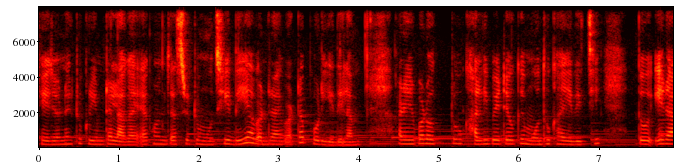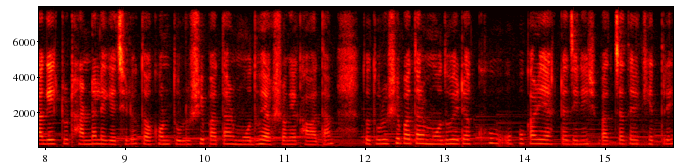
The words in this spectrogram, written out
সেই জন্য একটু ক্রিমটা লাগাই এখন জাস্ট একটু মুছিয়ে দিয়ে আবার ড্রাইভারটা পরিয়ে দিলাম। আর এরপর একটু খালি পেটে ওকে মধু খাইয়ে দিচ্ছি। তো এর আগে একটু ঠান্ডা লেগেছিল তখন তুলসী পাতার মধু একসঙ্গে খাওয়াতাম। তো তুলসী পাতার মধু এটা খুব উপকারী একটা জিনিস বাচ্চাদের ক্ষেত্রে।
